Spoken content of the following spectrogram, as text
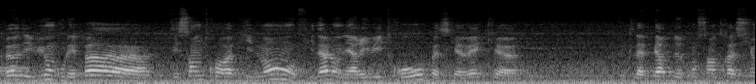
Donc Au début, on voulait pas descendre trop rapidement. Au final, on est arrivé trop haut parce qu'avec euh, toute la perte de concentration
